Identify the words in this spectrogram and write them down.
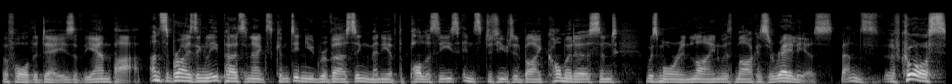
before the days of the empire. Unsurprisingly, Pertinax continued reversing many of the policies instituted by Commodus and was more in line with Marcus Aurelius. And, of course,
